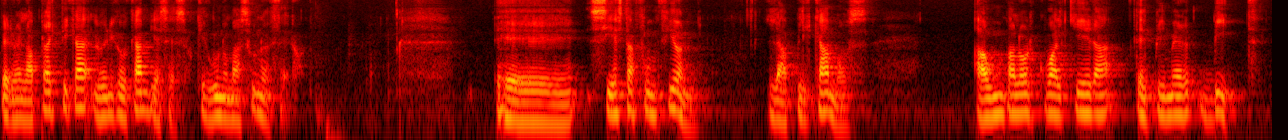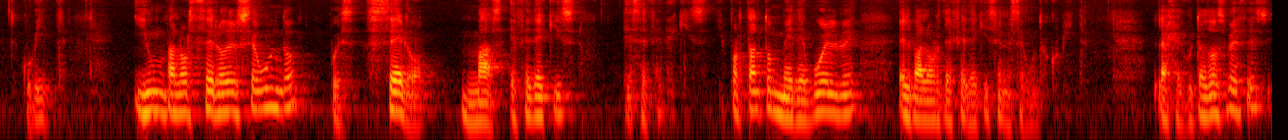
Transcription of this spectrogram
pero en la práctica lo único que cambia es eso, que 1 más 1 es 0. Eh, si esta función la aplicamos a un valor cualquiera del primer bit, qubit, y un valor 0 del segundo, pues 0 más f de x es f de x. Y por tanto me devuelve el valor de f de x en el segundo qubit. La ejecuto dos veces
